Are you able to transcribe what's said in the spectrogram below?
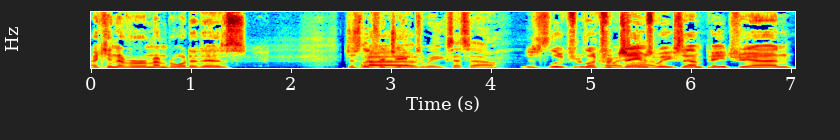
I can never remember what it is. Just look for uh, James Weeks. That's how. Just look for look for James. Weeks on Patreon.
